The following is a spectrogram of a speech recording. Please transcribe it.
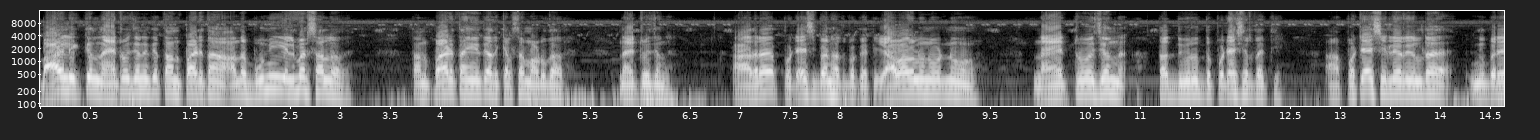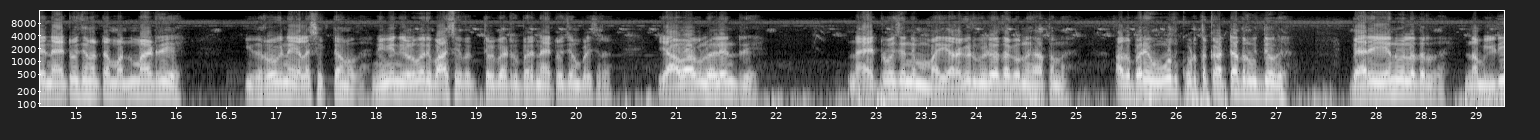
ಬಾಗಿಲು ಹಿಕ್ತಿಲ್ಲ ನೈಟ್ರೋಜನ್ ಇದೆ ತಾನು ಪಾಡಿ ತಾ ಅಂದ್ರೆ ಭೂಮಿ ಎಲಿಮೆಂಟ್ಸ್ ಅಲ್ಲ ಅದು. ತಾನು ಪಾಡಿ ಅದು ಕೆಲಸ ಮಾಡೋದು ಅದು. ನೈಟ್ರೋಜನ್ ಆದ್ರೆ ಪೊಟ್ಯಾಶ್ ಬೆನ್ ಹತ್ಬೇಕೈತಿ. ಯಾವಾಗಲೂ ನೋಡಿ ನೀವು ನೈಟ್ರೋಜನ್ ತದ್ವಿರುದ್ಧ ಪೊಟ್ಯಾಶ್ ಇರ್ತೈತಿ. ಆ ಪೊಟ್ಯಾಶ್ ಇಲ್ಲರ ಇಲ್ದ ನೀವು ಬರೀ ನೈಟ್ರೋಜನ್ ಅಟ್ಟ ಮದ್ದು ಮಾಡಿರಿ, ಇದು ರೋಗನ ಎಲ್ಲ ಸಿಗ್ತಾ ಅನ್ನೋದು. ನೀವೇನು ಇಳುವರಿ ಭಾಳ ಸಿಗ್ತೈತಿ ತಿಳ್ಬೇಡ್ರಿ, ಬರೀ ನೈಟ್ರೋಜನ್ ಬಳಸಿರ. ಯಾವಾಗಲೂ ಹೇಳೇನ್ರಿ ನೈಟ್ರೋಜನ್ ನಿಮ್ಮ ಎರಗಡೆ ವಿಡಿಯೋದಾಗ ಹೇಳ್ತಾನೆ, ಅದು ಬರೀ ಓದು ಕೊಡ್ತ ಅದ್ರ ಉದ್ಯೋಗ. ಬೇರೆ ಏನೂ ಇಲ್ಲ ಅದ್ರದ್ದು. ನಮ್ಮ ಇಡೀ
